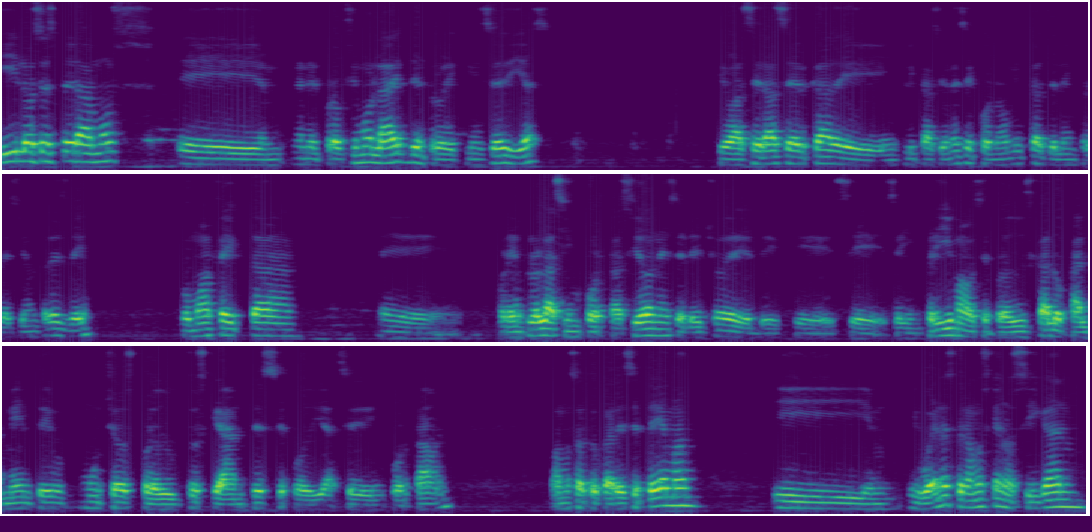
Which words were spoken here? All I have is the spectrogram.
y los esperamos eh, en el próximo live dentro de 15 días, que va a ser acerca de implicaciones económicas de la impresión 3D, cómo afecta, eh, por ejemplo, las importaciones, el hecho de, que se, se, imprima o se produzca localmente muchos productos que antes se, podía, se importaban. Vamos a tocar ese tema. Y, bueno, esperamos que nos sigan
